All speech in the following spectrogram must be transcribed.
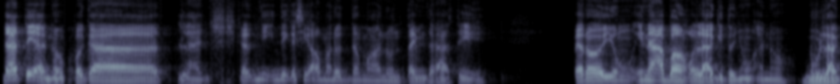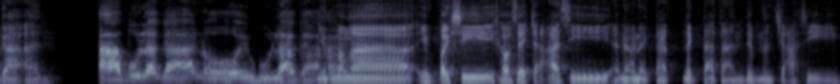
Dati ano, pagka lunch, kasi hindi, hindi kasi ako manood ng mga noon time dati. Pero yung inaabangan ko lagi doon, yung ano, bulagaan. Ah, bulagaan. Oo, yung bulagaan. Yung mga, yung pag si Jose tsaka si, ano, nagtat, nagtatandem nun tsaka si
